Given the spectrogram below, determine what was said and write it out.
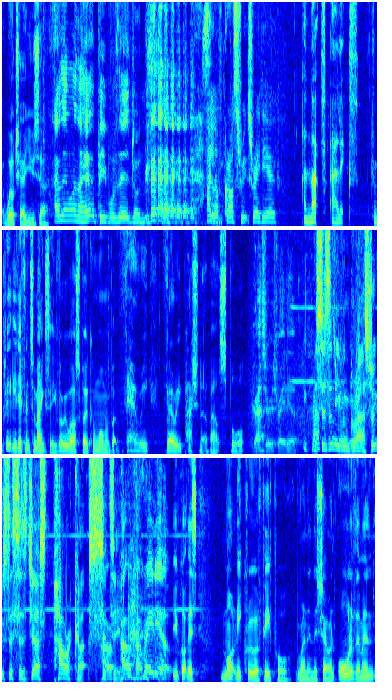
wheelchair user. I don't want to hurt people's eardrums. I love grassroots radio. And that's Alex. Completely different to Magsy, very well spoken woman, but very, very passionate about sport. Grassroots radio. This isn't even grassroots. This is just power cut city. Power, power cut radio. You've got this motley crew of people running the show, and all of them in,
